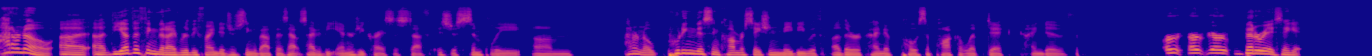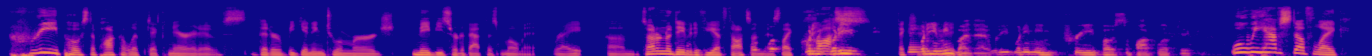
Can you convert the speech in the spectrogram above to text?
I don't know. Uh, uh, the other thing that I really find interesting about this, outside of the energy crisis stuff, is just simply, um, I don't know, putting this in conversation maybe with other kind of post-apocalyptic kind of, or or, or better way of saying it, pre-post-apocalyptic narratives that are beginning to emerge, maybe sort of at this moment, right? Um, so I don't know, David, if you have thoughts on this, like What do you, what do you, fiction. what do you mean right? by that? What do you, what do you mean pre post apocalyptic? Well, we have stuff like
